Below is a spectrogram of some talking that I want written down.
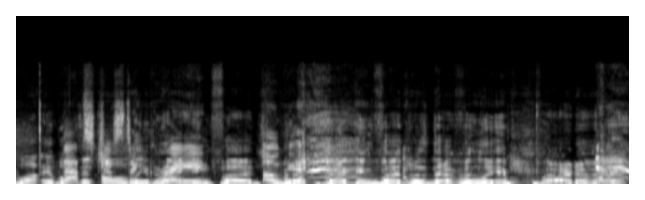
Well, it wasn't just only great- packing fudge. Okay. but packing fudge was definitely part of it.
